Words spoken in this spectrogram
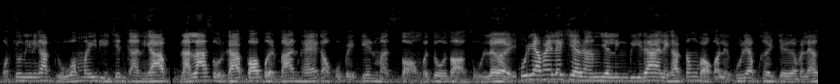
ฟอร์ช่วงนี้นะครับถือว่าไม่ดีเช่นกันครับนัดล่าสุดครับก็เปิดบ้านแพ้กับโคเปเกนมา 2 ประตูต่อศูนย์เลยคู่ที่ทำให้เลือกเชียร์ทางเยือนลิงบีได้เลยครับต้องบอกก่อนเลยคู่ที่เคยเจอมาแล้ว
